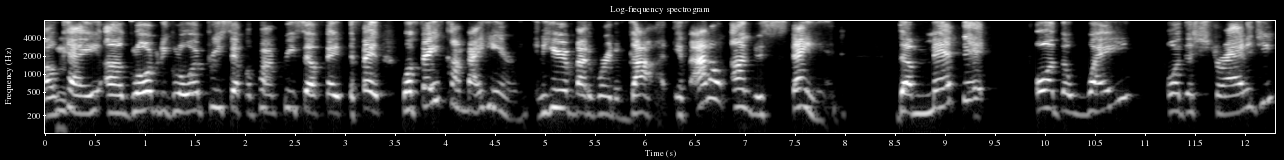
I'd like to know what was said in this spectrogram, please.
Mm. Okay, uh, glory to glory, precept upon precept, faith to faith. Well, faith come by hearing, and hearing by the word of God. If I don't understand the method or the way or the strategy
